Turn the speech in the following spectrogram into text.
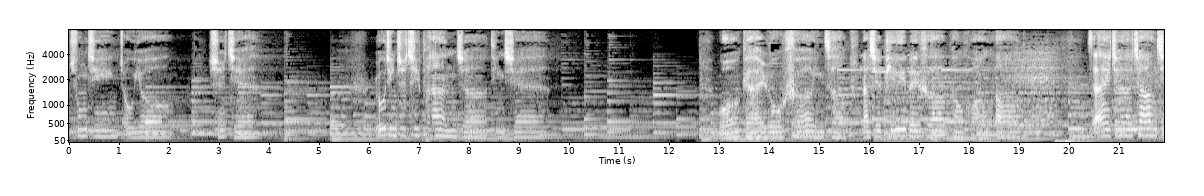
憧憬周游世界，如今只期盼着停歇。那些疲惫和彷徨，在这张借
